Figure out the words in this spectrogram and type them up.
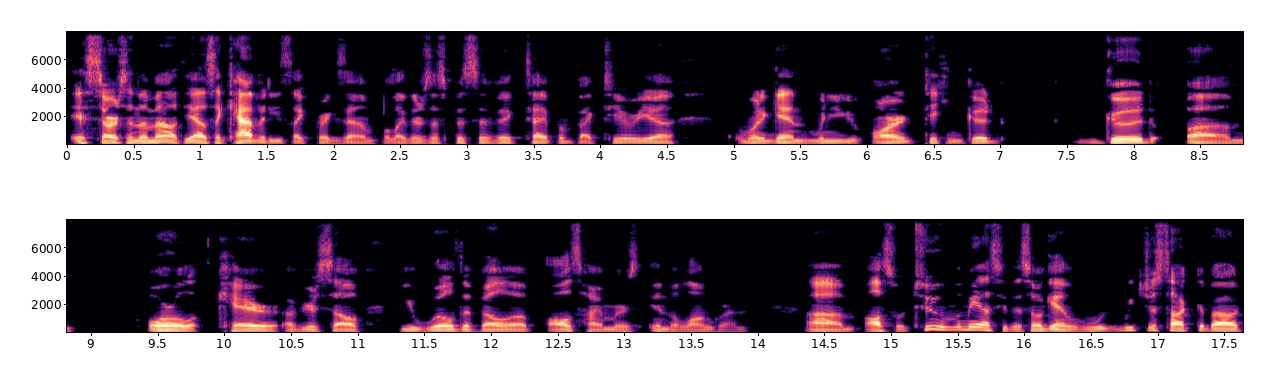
It starts in the mouth. Yeah, it's like cavities. Like for example, like there's a specific type of bacteria. When again, when you aren't taking good, good um, oral care of yourself, you will develop Alzheimer's in the long run. Um, also, too, let me ask you this. So again, we, we just talked about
